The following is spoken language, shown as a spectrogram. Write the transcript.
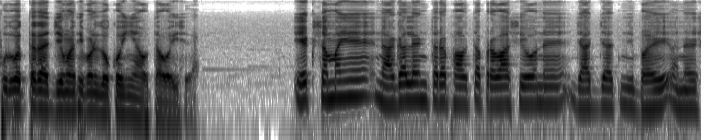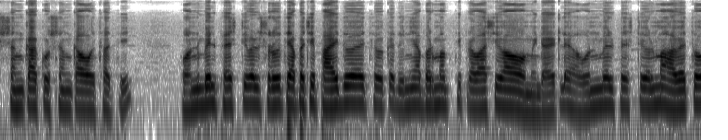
પૂર્વોત્તર રાજ્યમાંથી પણ લોકો અહીંયા આવતા હોય છે. એક સમયે નાગાલેન્ડ તરફ આવતા પ્રવાસીઓને જાત જાતની ભય અને શંકા કુશંકાઓ થતી. હોર્નબિલ ફેસ્ટિવલ શરૂ થયા પછી ફાયદો એ થયો કે દુનિયાભરમાંથી પ્રવાસીઓ આવવા માંડ્યા. એટલે હોર્નબિલ ફેસ્ટિવલમાં હવે તો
